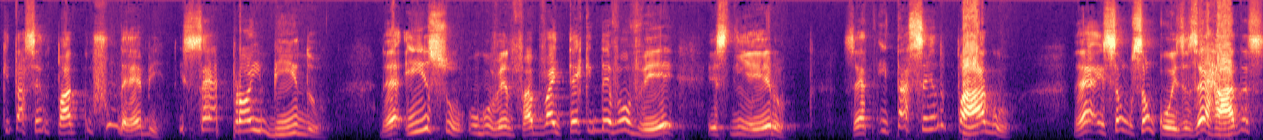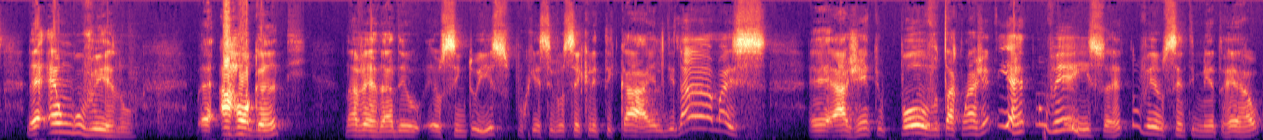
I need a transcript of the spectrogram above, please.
que está sendo pago com Fundeb. Isso é proibido. Né? Isso o governo Fábio vai ter que devolver esse dinheiro, certo? E está sendo pago. Né? E são, são coisas erradas. Né? É um governo é, arrogante. Na verdade, eu, eu sinto isso, porque se você criticar, ele diz, ah, mas é, a gente, o povo está com a gente, e a gente não vê isso, a gente não vê o sentimento real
